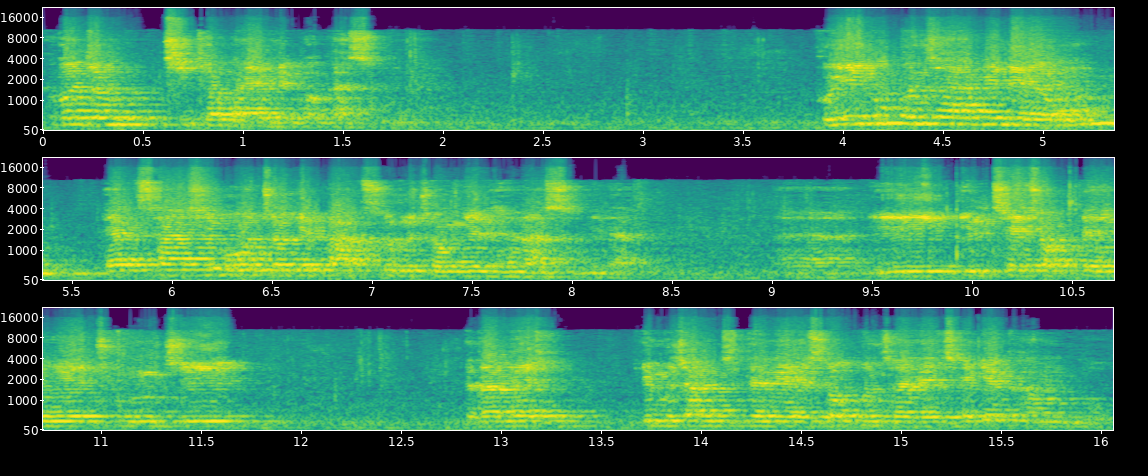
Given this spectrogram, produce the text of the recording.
그건 좀 지켜봐야 될 것 같습니다. 9.19 군사합의 내용 145쪽의 박스로 정리를 해놨습니다. 어, 이 일체 적대행위의 중지, 그 다음에 비무장지대 내에서 군사대 체계 강구,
